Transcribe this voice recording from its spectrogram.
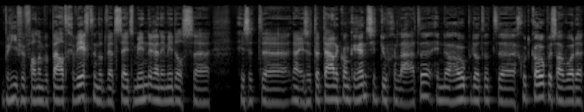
brieven van een bepaald gewicht en dat werd steeds minder. En inmiddels eh, is, het, eh, nou, is het totale concurrentie toegelaten in de hoop dat het eh, goedkoper zou worden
